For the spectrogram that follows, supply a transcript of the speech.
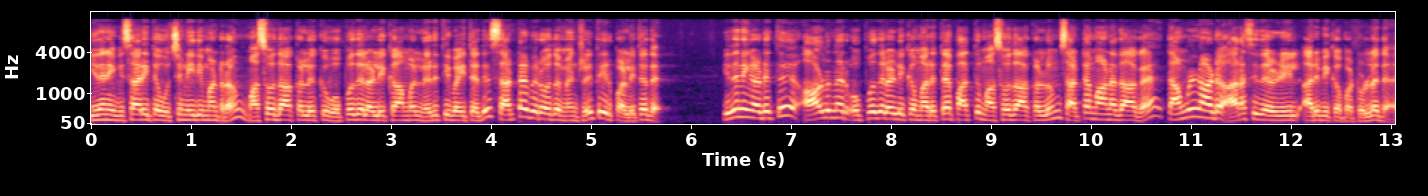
இதனை விசாரித்த உச்சநீதிமன்றம் மசோதாக்களுக்கு ஒப்புதல் அளிக்காமல் நிறுத்தி வைத்தது சட்டவிரோதம் என்று தீர்ப்பளித்தது. இதனை அடுத்து ஆளுநர் ஒப்புதல் அளிக்க மறுத்த பத்து மசோதாக்களும் சட்டமானதாக தமிழ்நாடு அரசிதழில் அறிவிக்கப்பட்டுள்ளது.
